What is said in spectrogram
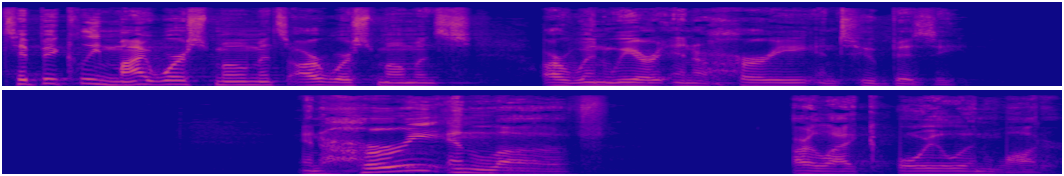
typically, my worst moments, our worst moments, are when we are in a hurry and too busy. And hurry and love are like oil and water,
